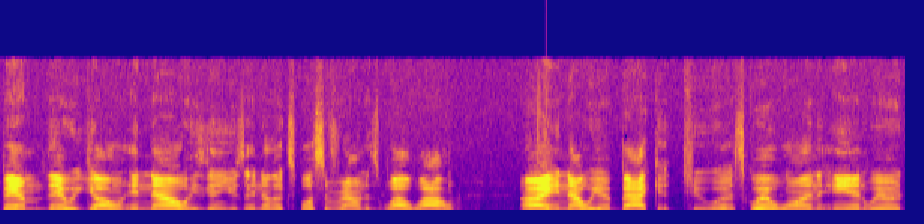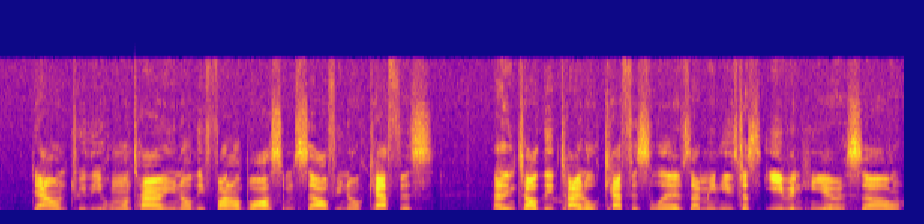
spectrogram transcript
Bam, there we go. And now he's going to use another explosive round as well. Wow. Alright, and now we are back to uh, square one, and we're down to the whole entire, you know, the final boss himself, you know, Kephess. I can tell the title, Kephess Lives. I mean, he's just even here, so...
